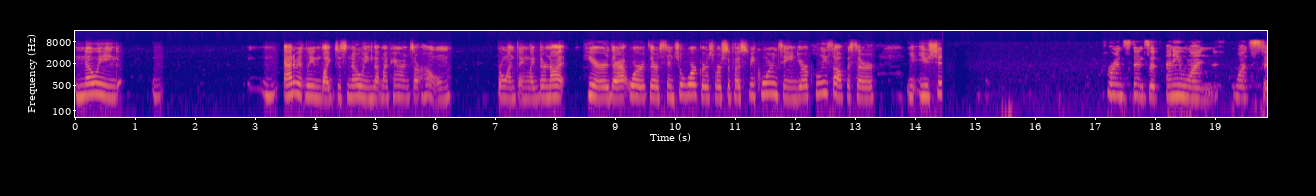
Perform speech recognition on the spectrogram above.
knowing adamantly like just knowing that my parents aren't home for one thing. Like they're not here they're at work they're essential workers we're supposed to be quarantined you're a police officer y- you should for instance if anyone wants to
